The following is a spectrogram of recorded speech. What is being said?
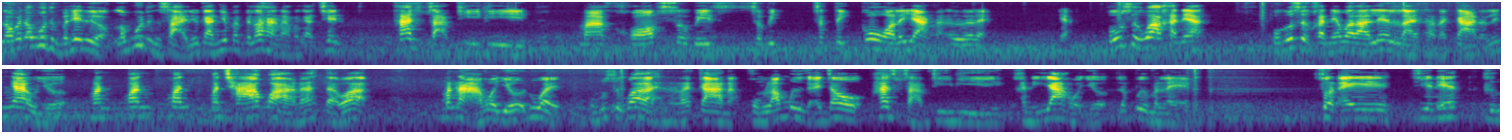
เราไม่ต้องพูดถึงประเทศอื่นหรอกเราพูดถึงสายเดียวกันที่มันเป็นรถถังหนักเหมือนกันเช่น 53 TP มาคอฟสวิสสวิตสติโก้อะไรอย่างอะเออแหละเนี่ยผมรู้สึกว่าคันเนี้ยผมรู้สึกคันนี้เวลาเล่นหลายสถานการณ์เล่นง่ายกว่าเยอะ มันมันมันมันช้ากว่านะ แต่ว่ามันหนากว่าเยอะด้วย ผมรู้สึกว่าหลายสถานการณ์อะผมรับมือกับไอ้เจ้า 53 TP คันนี้ยากกว่าเยอะ แล้วปืนมันแรง ส่วนไอ้ GNS ถึง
